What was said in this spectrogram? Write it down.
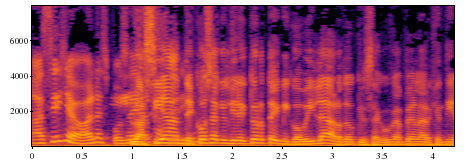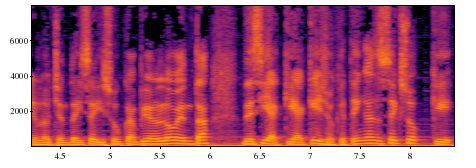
Así llevaba la esposa. Lo hacía camerino. antes, cosa que el director técnico Vilardo, que sacó campeón en la Argentina en el 86 y subcampeón en el 90, decía que aquellos que tengan sexo, que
